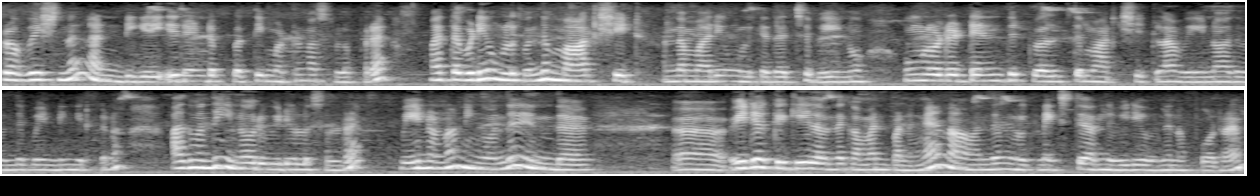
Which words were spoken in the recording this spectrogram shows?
ப்ரொஃபஷனல் அண்ட் டிகிரி இது ரெண்டை பற்றி மட்டும் நான் சொல்ல போகிறேன் மற்றபடி உங்களுக்கு வந்து மார்க் ஷீட் அந்த மாதிரி உங்களுக்கு ஏதாச்சும் வேணும். உங்களோட டென்த்து டுவெல்த்து மார்க் ஷீட்லாம் வேணும். அது வந்து பெண்டிங் இருக்குன்னா அது வந்து இன்னொரு வீடியோவில் சொல்கிறேன் வேணும்னா நீங்கள் வந்து இந்த வீடியோக்கு கீழே வந்து கமெண்ட் பண்ணுங்கள் நான் வந்து உங்களுக்கு நெக்ஸ்ட்டு அந்த வீடியோ வந்து நான் போடுறேன்.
